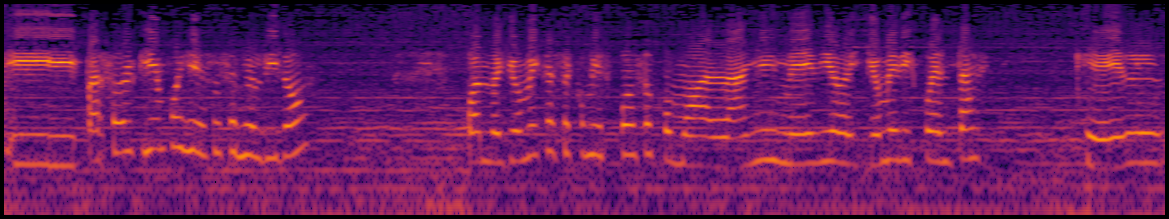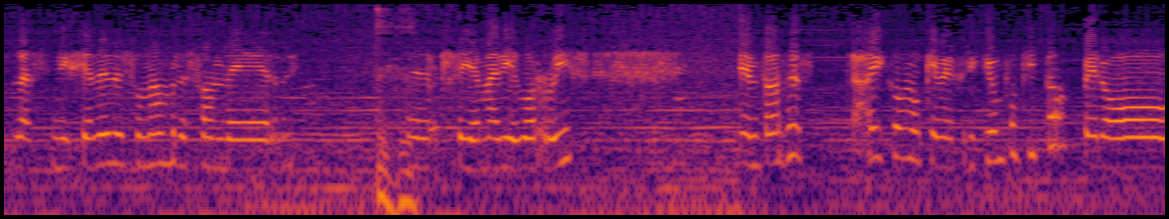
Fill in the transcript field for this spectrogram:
Y pasó el tiempo y eso se me olvidó. Cuando yo me casé con mi esposo, como al año y medio, yo me di cuenta que él, las iniciales de su nombre son de R. Eh, Se llama Diego Ruiz. Entonces, ay, como que me friqué un poquito, pero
